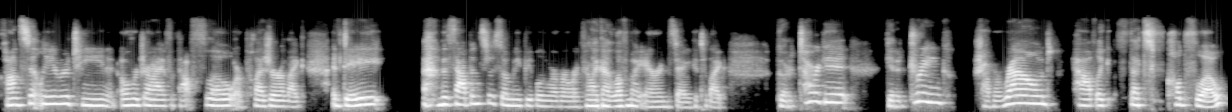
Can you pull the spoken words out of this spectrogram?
Constantly in routine and overdrive without flow or pleasure. Like a day, this happens to so many people who ever work. They're like, I love my errands day. I get to like go to Target, get a drink, shop around, have like that's called flow.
